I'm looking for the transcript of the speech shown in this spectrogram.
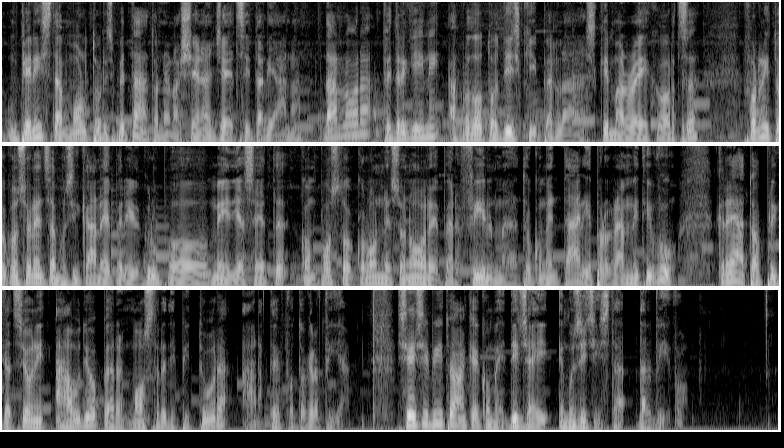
un pianista molto rispettato nella scena jazz italiana. Da allora Federichini ha prodotto dischi per la Schema Records, fornito consulenza musicale per il gruppo Mediaset, composto colonne sonore per film, documentari e programmi tv, creato applicazioni audio per mostre di pittura, arte, fotografia. Si è esibito anche come DJ e musicista dal vivo.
